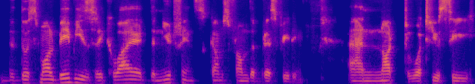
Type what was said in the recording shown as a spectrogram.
those small babies required the nutrients comes from the breastfeeding and not what you see.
